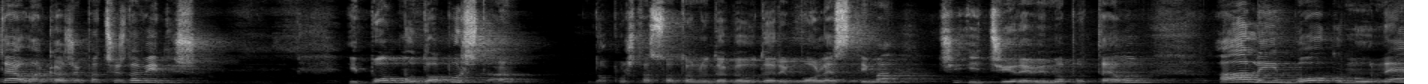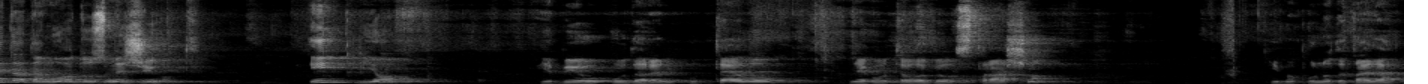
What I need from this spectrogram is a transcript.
tela, kaže, pa ćeš da vidiš. I Bog mu dopušta, dopušta Sotonu da ga udari bolestima i čirevima po telu, ali Bog mu ne da da mu oduzme život. I Jov je bio udaren u telu, njegovo telo je bilo strašno, ima puno detalja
